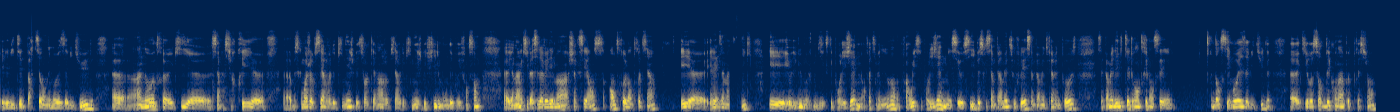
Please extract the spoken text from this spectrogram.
et d'éviter de partir dans des mauvaises habitudes. Un autre qui, ça m'a surpris, parce que moi j'observe les kinés, je vais sur le terrain, j'observe les kinés, je les filme, on débriefe ensemble. Il y en a un qui va se laver les mains à chaque séance entre l'entretien et, euh, et l'examen technique. Et, et, au début, moi, je me disais que c'était pour l'hygiène, mais en fait, il m'a dit non, non. Enfin, oui, c'est pour l'hygiène, mais c'est aussi parce que ça me permet de souffler, ça me permet de faire une pause, ça permet d'éviter de rentrer dans ces dans ces mauvaises habitudes euh, qui ressortent dès qu'on a un peu de pression.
